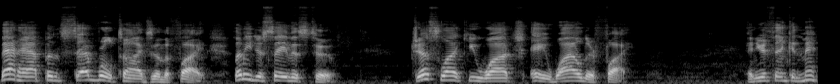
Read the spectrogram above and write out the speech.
That happened several times in the fight. Let me just say this too. Just like you watch a Wilder fight, and you're thinking, man,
